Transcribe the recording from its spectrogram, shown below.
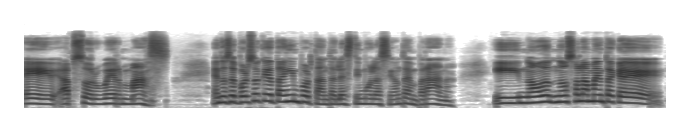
eh, absorber más. Entonces, por eso es que es tan importante la estimulación temprana. Y no, no solamente que,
